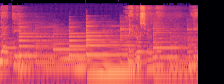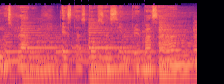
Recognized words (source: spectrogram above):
de ti, me ilusioné y no es raro, estas cosas siempre pasan.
